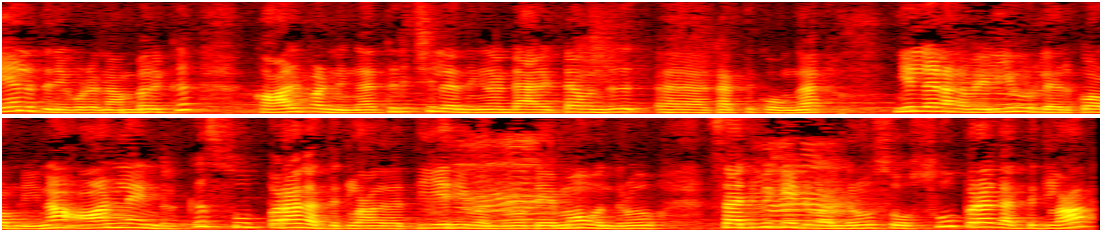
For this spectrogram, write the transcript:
மேலே தெரியக்கூட நம்பருக்கு கால் பண்ணுங்கள் திருச்சியில் இருந்தீங்கன்னா டேரெக்டாக வந்து கற்றுக்கோங்க இல்லை நாங்கள் வெளியூரில் இருக்கோம் அப்படின்னா ஆன்லைன் இருக்குது சூப்பராக கற்றுக்கலாம் அதில் தியரி வந்துடும் டெமோ வந்துடும் சர்டிஃபிகேட் வந்துடும் ஸோ சூப்பராக கற்றுக்கலாம்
